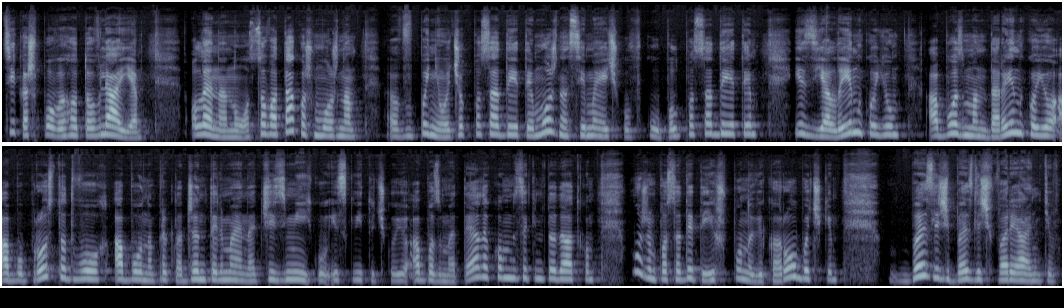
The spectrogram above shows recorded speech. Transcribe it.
Ці кашпови виготовляє Олена Носова. Також можна в пеньочок посадити, можна сімеєчку в купол посадити із ялинкою, або з мандаринкою, або просто двох, або, наприклад, джентльмена чи змійку із квіточкою, або з метеликом з яким додатком. Можемо посадити їх в шпонові коробочки. Безліч, безліч варіантів.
